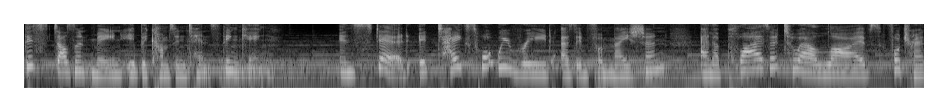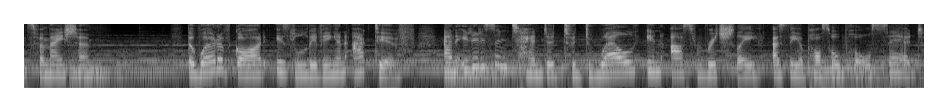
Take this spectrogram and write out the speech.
This doesn't mean it becomes intense thinking. Instead, it takes what we read as information and applies it to our lives for transformation. The Word of God is living and active, and it is intended to dwell in us richly, as the Apostle Paul said.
